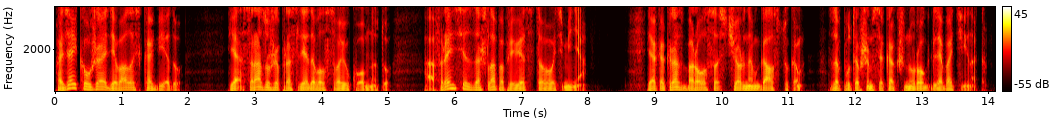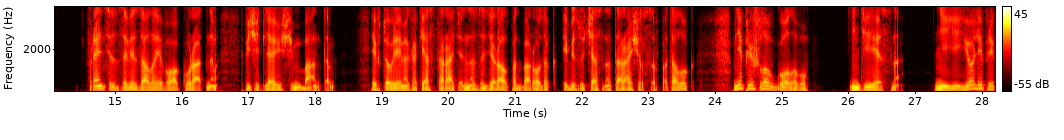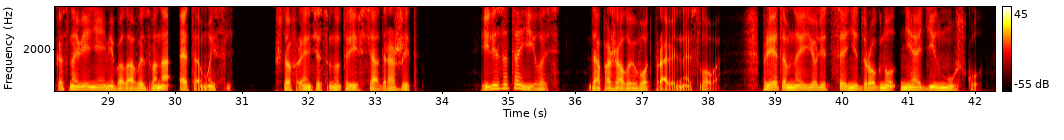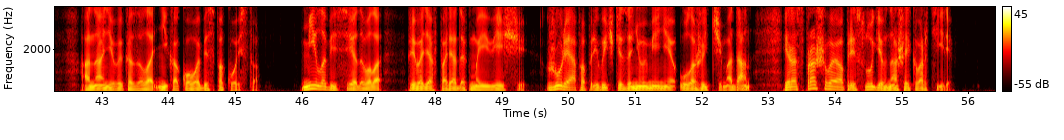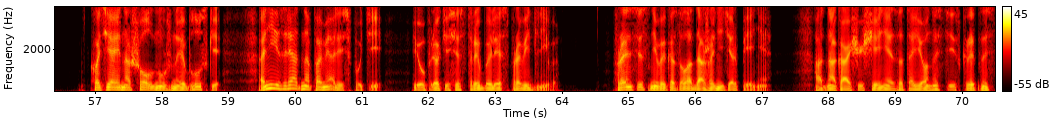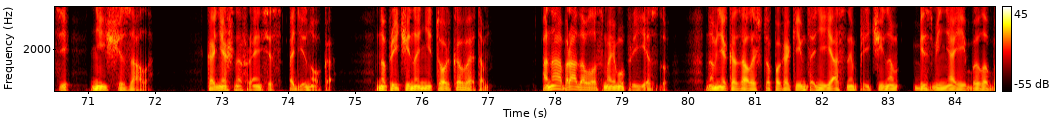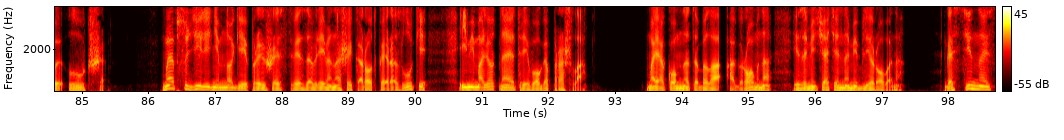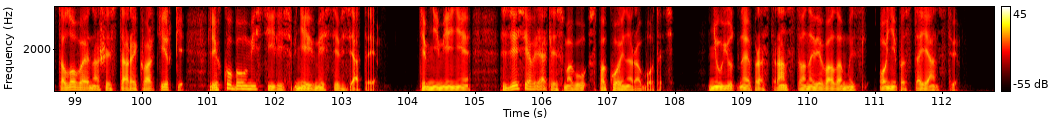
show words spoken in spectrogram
Хозяйка уже одевалась к обеду. Я сразу же проследовал в свою комнату, а Фрэнсис зашла поприветствовать меня. Я как раз боролся с черным галстуком, запутавшимся как шнурок для ботинок. Фрэнсис завязала его аккуратным, впечатляющим бантом, и в то время как я старательно задирал подбородок и безучастно таращился в потолок, мне пришло в голову, интересно, не ее ли прикосновениями была вызвана эта мысль, что Фрэнсис внутри вся дрожит? Или затаилась, да, пожалуй, вот правильное слово. При этом на ее лице не дрогнул ни один мускул, она не выказала никакого беспокойства. Мило беседовала, приводя в порядок мои вещи, журя по привычке за неумение уложить чемодан и расспрашивая о прислуге в нашей квартире. Хоть я и нашел нужные блузки, они изрядно помялись в пути, и упреки сестры были справедливы. Фрэнсис не выказала даже нетерпения. Однако ощущение затаенности и скрытности не исчезало. Конечно, Фрэнсис одинока, но причина не только в этом. Она обрадовалась моему приезду, но мне казалось, что по каким-то неясным причинам без меня ей было бы лучше. Мы обсудили немногие происшествия за время нашей короткой разлуки, и мимолетная тревога прошла. Моя комната была огромна и замечательно меблирована. Гостиная и столовая нашей старой квартирки легко бы уместились в ней вместе взятые. Тем не менее, Здесь я вряд ли смогу спокойно работать. Неуютное пространство навевало мысль о непостоянстве.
